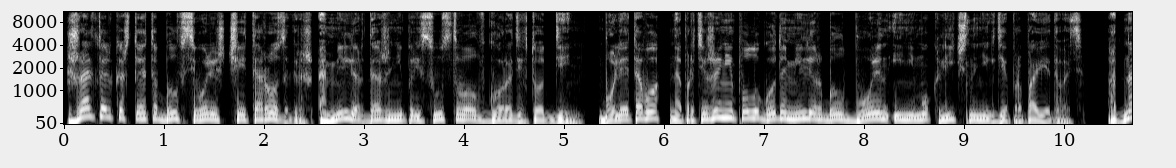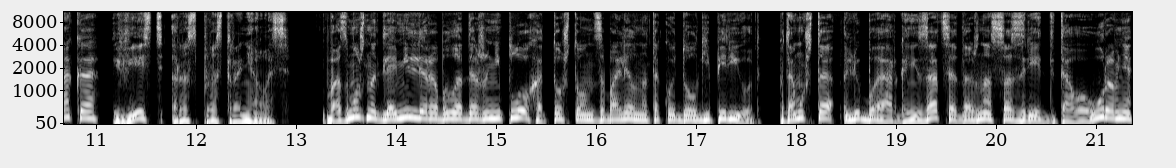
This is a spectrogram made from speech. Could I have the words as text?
Жаль только, что это был всего лишь чей-то розыгрыш, а Миллер даже не присутствовал в городе в тот день. Более того, на протяжении полугода Миллер был болен и не мог лично нигде проповедовать. Однако весть распространялась. Возможно, для Миллера было даже неплохо то, что он заболел на такой долгий период, потому что любая организация должна созреть до того уровня,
